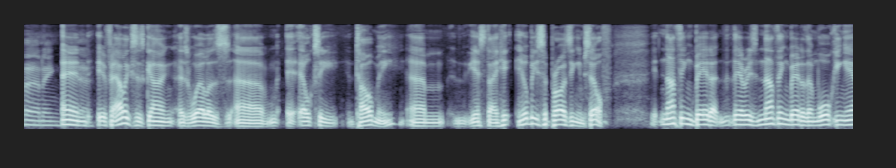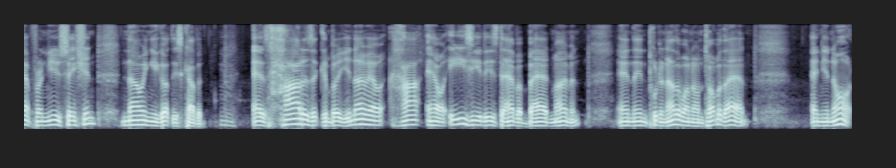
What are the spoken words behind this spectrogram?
turning. And if Alex is going as well as um, Elsie told me um, yesterday, he, he'll be surprising himself. Nothing better. There is nothing better than walking out for a new session knowing you got this covered. Hmm. As hard as it can be, you know how hard, how easy it is to have a bad moment, and then put another one on top of that, and you're not.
